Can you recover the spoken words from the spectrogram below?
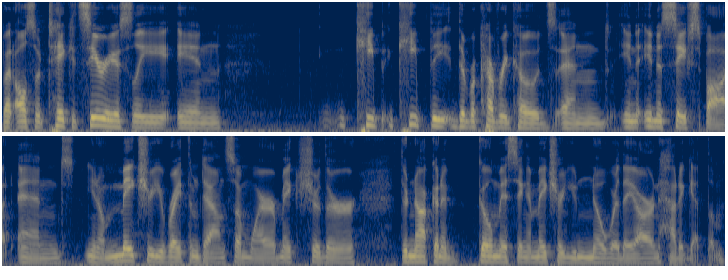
but also take it seriously in keep keep the the recovery codes and in in a safe spot and you know make sure you write them down somewhere make sure they're they're not going to go missing and make sure you know where they are and how to get them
